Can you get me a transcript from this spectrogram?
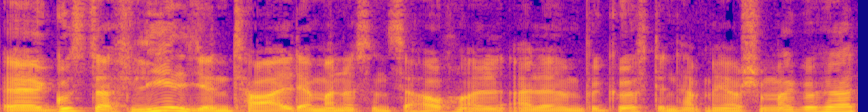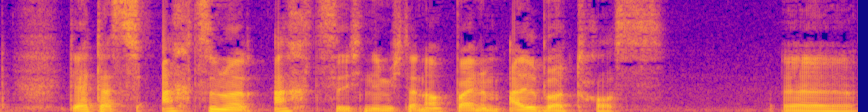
Äh, Gustav Lilienthal, der Mann ist uns ja auch alle, alle im Begriff, den hat man ja schon mal gehört, der hat das 1880 nämlich dann auch bei einem Albatros äh,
